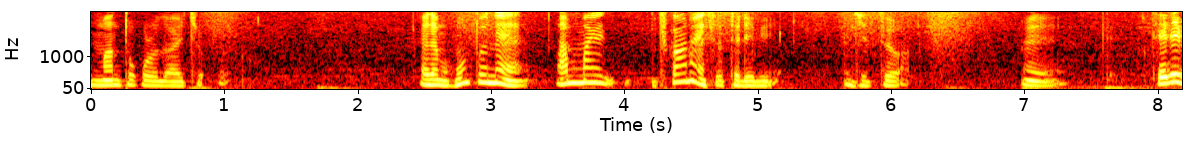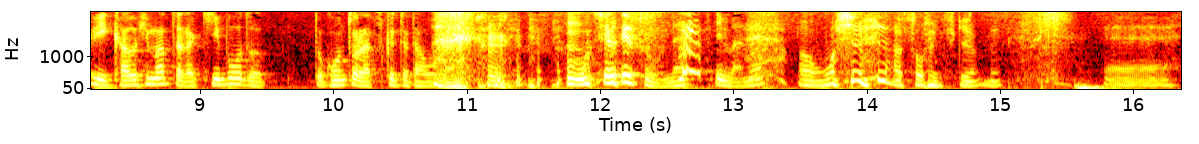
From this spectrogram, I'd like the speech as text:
今のところ大丈夫。いやでも本当にね、あんまり使わないですよ、テレビ。実は。えテレビ買う暇あったらキーボードとコントローラー作ってた方が 面白いですもんね。今ね。えあ、面白いのはそうですけどね。え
